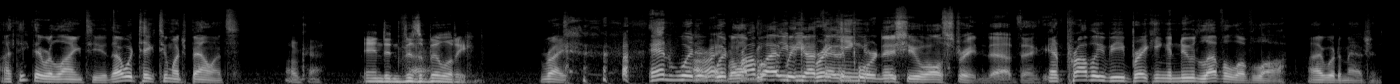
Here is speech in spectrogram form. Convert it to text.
I think they were lying to you. That would take too much balance. Okay. And invisibility. Right. And would All right. would well, I'm probably glad we be got that breaking important issue all straightened out. Thank you. and probably be breaking a new level of law, I would imagine.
